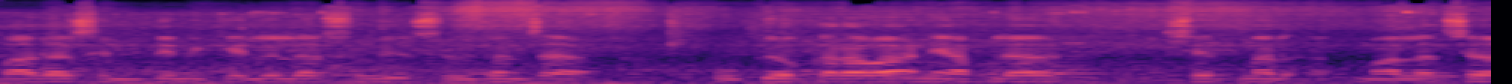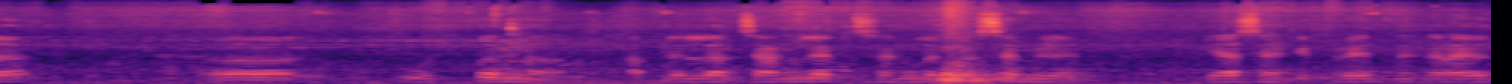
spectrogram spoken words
बाजार समितीने केलेल्या सुवि सुविधांचा उपयोग करावा आणि आपल्या शेतमाल मालाचं उत्पन्न आपल्याला चांगल्यात चांगलं कसं मिळेल यासाठी प्रयत्न करावेत.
